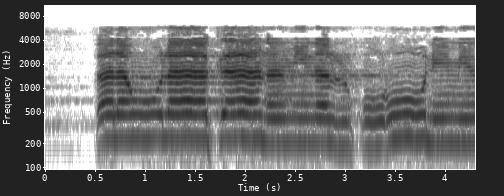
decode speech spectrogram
فلولا كان من القرون من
